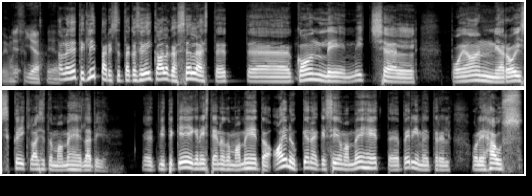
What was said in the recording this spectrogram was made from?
põhimõtteliselt. talle tehti Clipperised, aga see kõik algas sellest, et Conley, Mitchell, Bojan ja Royce kõik lasid oma mehed läbi. Et mitte keegi neist ei jäänud oma mehe ette, ainukene, kes jäi oma mehe ette perimeetril, oli House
